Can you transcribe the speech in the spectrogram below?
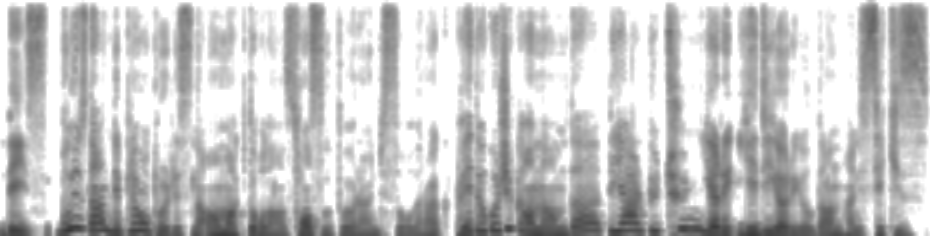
değilsin. Bu yüzden diploma projesini almakta olan son sınıf öğrencisi olarak pedagojik anlamda diğer bütün yarı 7 yarı yıldan hani 8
